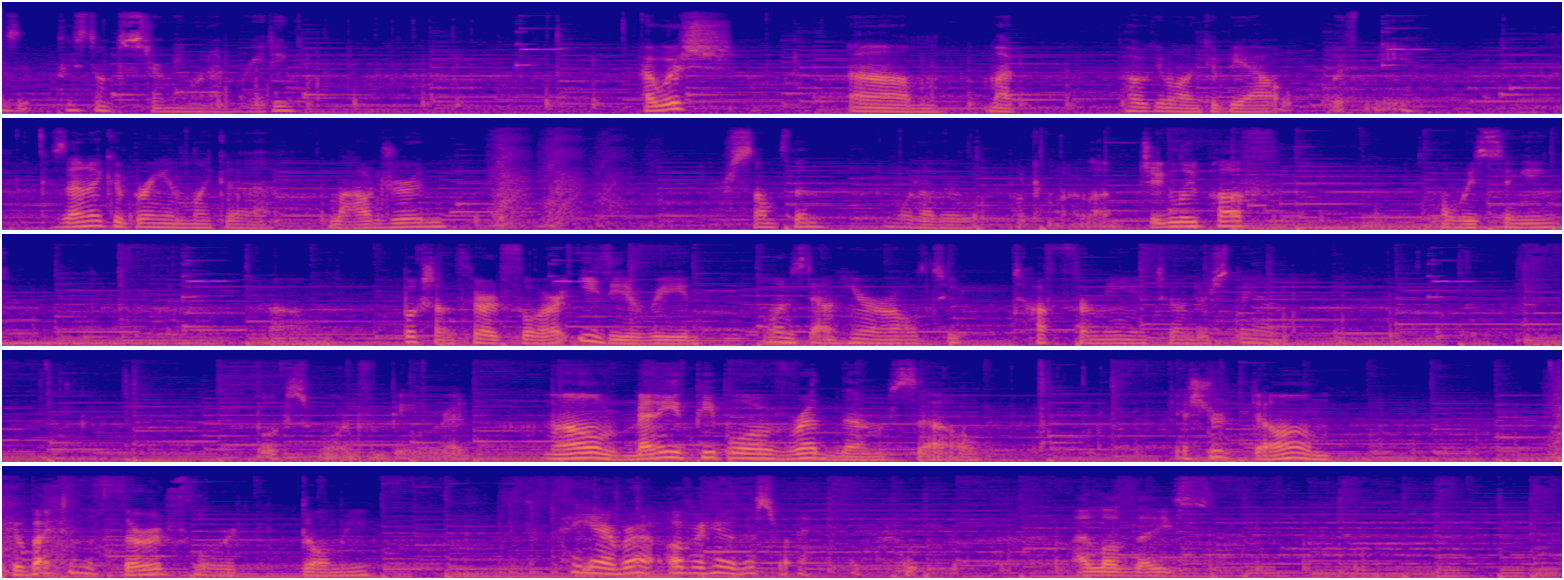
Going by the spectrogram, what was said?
Is it? Please don't disturb me when I'm reading. I wish um, my Pokemon could be out with me. Because then I could bring in like a Loudred or something. What other Pokemon are allowed? Jigglypuff, always singing. Um, books on the third floor are easy to read. The ones down here are all too tough for me to understand. Books warned from being read. Well, many people have read them, so... Guess you're dumb. Go back to the third floor, dummy. Hey, yeah, bro, over here this way. I love that he's...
